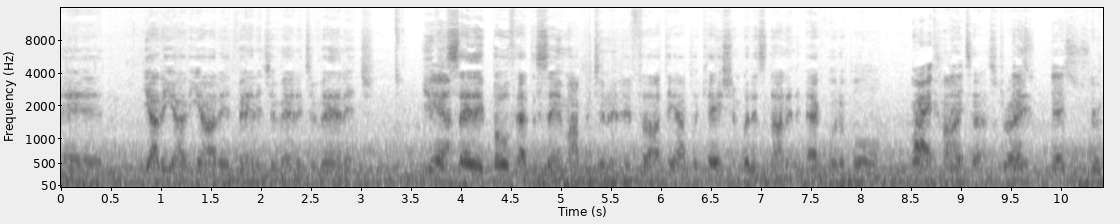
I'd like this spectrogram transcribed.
and yada yada yada, advantage, advantage, advantage you yeah. can say they both had the same opportunity to fill out the application, but it's not an equitable right. contest, right? That's, that's true.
